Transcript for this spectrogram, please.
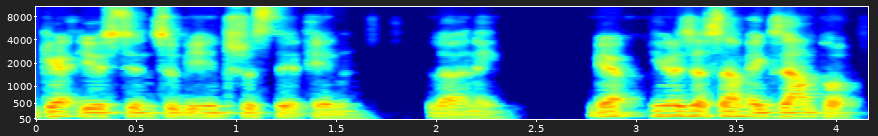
get your students to be interested in learning. Yeah, here's just some example.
